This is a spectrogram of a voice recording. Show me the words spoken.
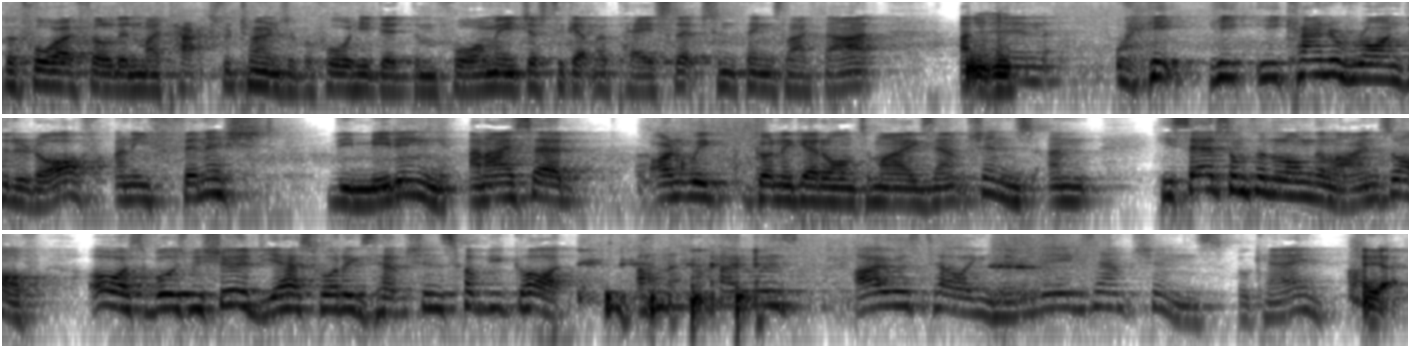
before I filled in my tax returns or before he did them for me, just to get my pay slips and things like that. And mm-hmm. then he, he, he kind of rounded it off and he finished the meeting. And I said, Aren't we going to get on to my exemptions? And he said something along the lines of, Oh, I suppose we should. Yes, what exemptions have you got? And I was I was telling him the exemptions, okay? Yeah.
